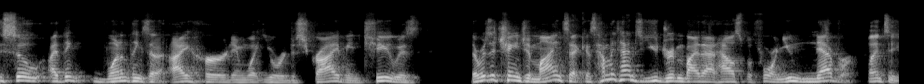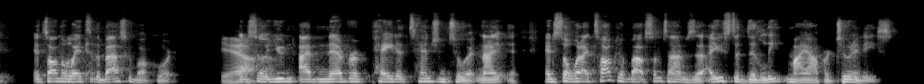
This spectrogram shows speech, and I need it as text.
So I think one of the things that I heard in what you were describing too is there was a change in mindset because how many times have you driven by that house before and you never plenty. It's on the way to the basketball court. Yeah. And so you I've never paid attention to it. And I and so what I talked about sometimes I used to delete my opportunities.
